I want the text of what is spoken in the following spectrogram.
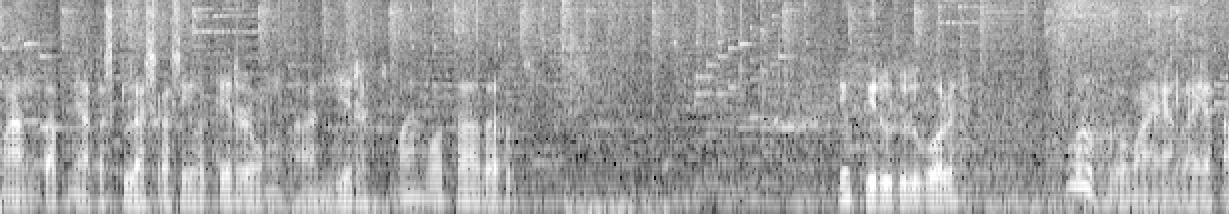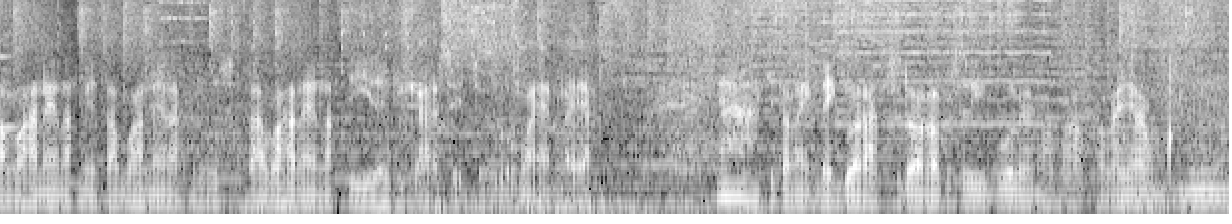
mantap nih atas gelas kasih petir dong. Anjir. Mah kota terus yuk biru dulu boleh. Uh, lumayan lah ya. Tambahan enak nih tambahan enak nih. Tambahan enak tidak dikasih cuy. Lumayan lah ya. Ya kita naik naik 200 200 ribu lah nggak apa-apa lah ya. Hmm,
